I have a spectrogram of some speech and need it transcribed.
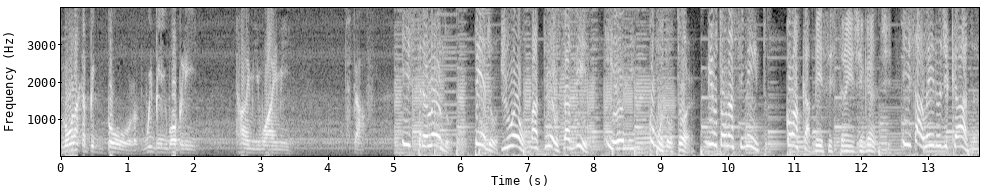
More like a big ball of wibbly wobbly, timey wimey stuff. E estrelando Pedro, João, Matheus, Davi e ele como doutor. Milton Nascimento, com a cabeça estranha e gigante. E Saleiro de Casa,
